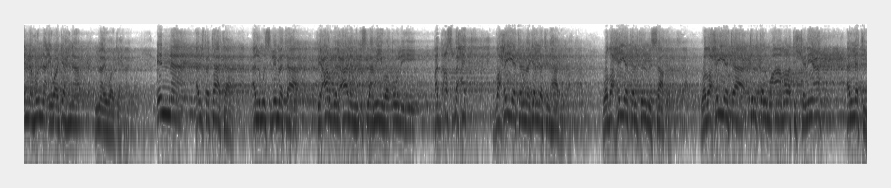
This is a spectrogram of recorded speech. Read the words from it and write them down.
أنهن يواجهن ما يواجهن. إن الفتاة المسلمة في عرض العالم الإسلامي وطوله قد أصبحت ضحية المجلة الهابطة وضحية الفيلم الساقط وضحية تلك المؤامرة الشنيعة التي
